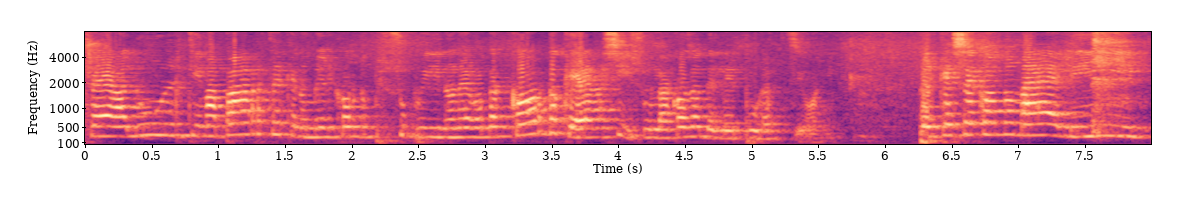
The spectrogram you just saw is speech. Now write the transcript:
C'era l'ultima parte che non mi ricordo più su cui non ero d'accordo, che era sì sulla cosa delle epurazioni. Perché secondo me lì.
